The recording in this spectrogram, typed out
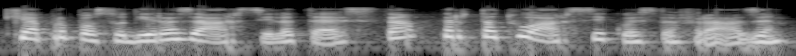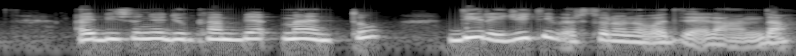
che ha proposto di rasarsi la testa per tatuarsi questa frase. Hai bisogno di un cambiamento? Dirigiti verso la Nuova Zelanda.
